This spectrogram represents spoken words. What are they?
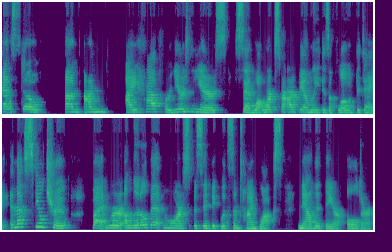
And so um, i'm i have for years and years said what works for our family is a flow of the day. And that's still true but we're a little bit more specific with some time blocks now that they are older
